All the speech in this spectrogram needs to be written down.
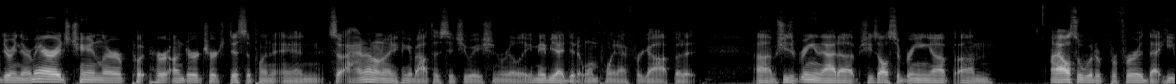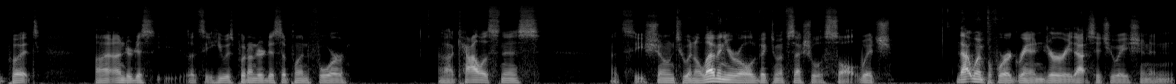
during their marriage, Chandler put her under church discipline, and so I don't know anything about this situation really. Maybe I did at one point, I forgot, but it, um, she's bringing that up. She's also bringing up. Um, I also would have preferred that he put uh, under dis. Let's see, he was put under discipline for uh, callousness. Let's see, shown to an 11 year old victim of sexual assault, which that went before a grand jury. That situation, and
